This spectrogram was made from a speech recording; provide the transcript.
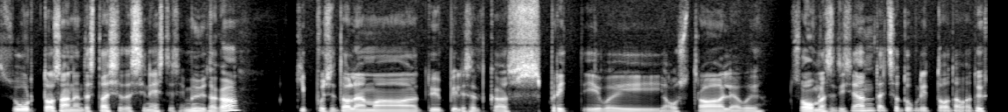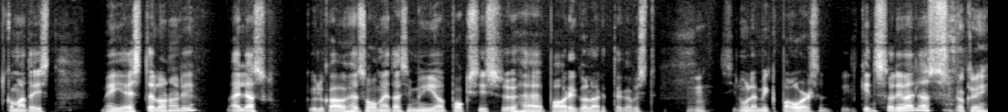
suurt osa nendest asjadest siin Eestis ei müüda ka, kippusid olema tüüpiliselt kas Briti või Austraalia või soomlased ise on täitsa tublid, toodavad üht koma teist, meie Estelon oli väljas, küll ka ühe Soome edasimüüja boksis ühe paari kõlaritega vist mm.. sinu lemmik Powers and Wilkins oli väljas okay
